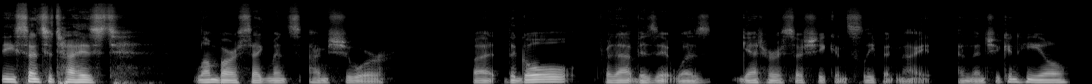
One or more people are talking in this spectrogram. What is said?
the sensitized lumbar segments, I'm sure. But the goal for that visit was get her so she can sleep at night and then she can heal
